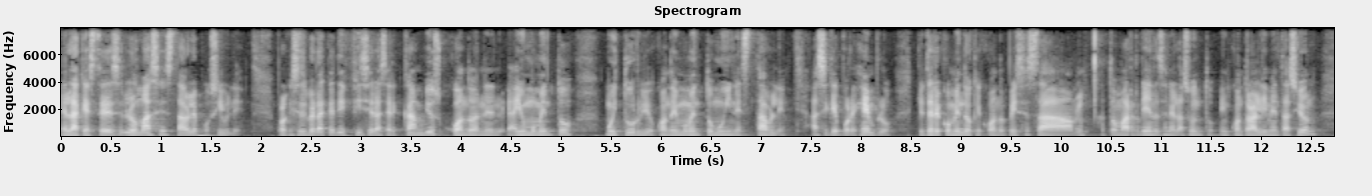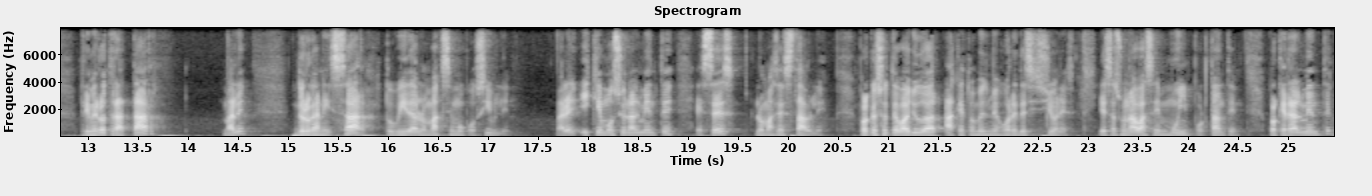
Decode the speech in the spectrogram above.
en la que estés lo más estable posible, porque si es verdad que es difícil hacer cambios cuando hay un momento muy turbio, cuando hay un momento muy inestable. Así que, por ejemplo, yo te recomiendo que cuando empieces a, a tomar riendas en el asunto en cuanto a la alimentación, primero tratar, ¿vale? De organizar tu vida lo máximo posible, ¿vale? Y que emocionalmente estés lo más estable, porque eso te va a ayudar a que tomes mejores decisiones. Y esa es una base muy importante, porque realmente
